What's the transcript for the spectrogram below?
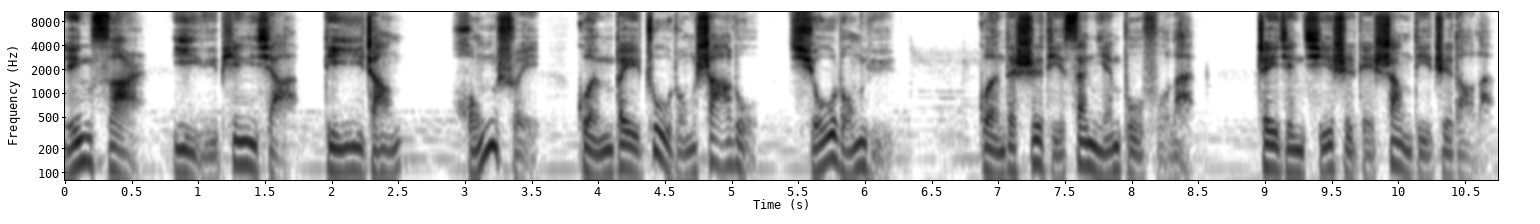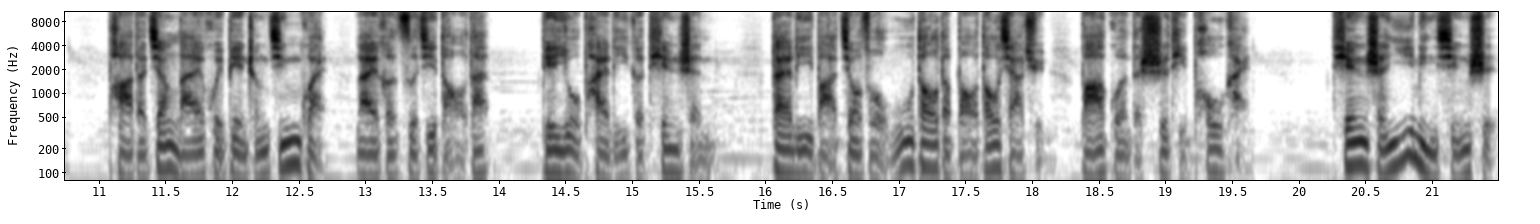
零四二一语篇下第一章：洪水，鲧被祝融杀戮，求龙雨。鲧的尸体三年不腐烂，这件奇事给上帝知道了，怕他将来会变成精怪来和自己捣蛋，便又派了一个天神，带了一把叫做无刀的宝刀下去，把鲧的尸体剖开。天神依命行事，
